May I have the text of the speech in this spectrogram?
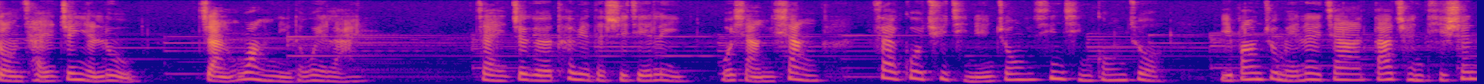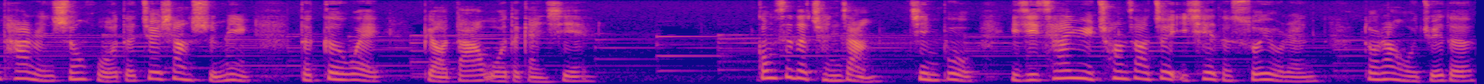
总裁箴言录，展望你的未来。在这个特别的时节里，我想向在过去几年中辛勤工作，以帮助美乐家达成提升他人生活的这项使命的各位，表达我的感谢。公司的成长、进步以及参与创造这一切的所有人都让我觉得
